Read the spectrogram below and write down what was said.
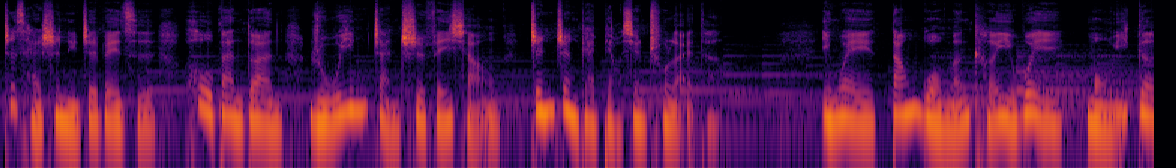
这才是你这辈子后半段如鹰展翅飞翔真正该表现出来的。因为当我们可以为某一个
